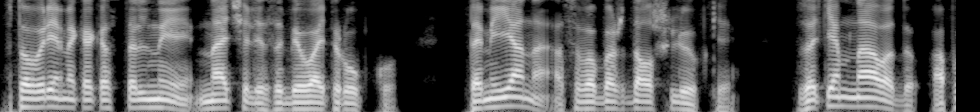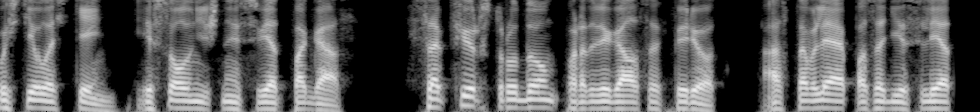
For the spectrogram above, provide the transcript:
в то время как остальные начали забивать рубку. Тамияна освобождал шлюпки. Затем на воду опустилась тень, и солнечный свет погас. Сапфир с трудом продвигался вперед, оставляя позади след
